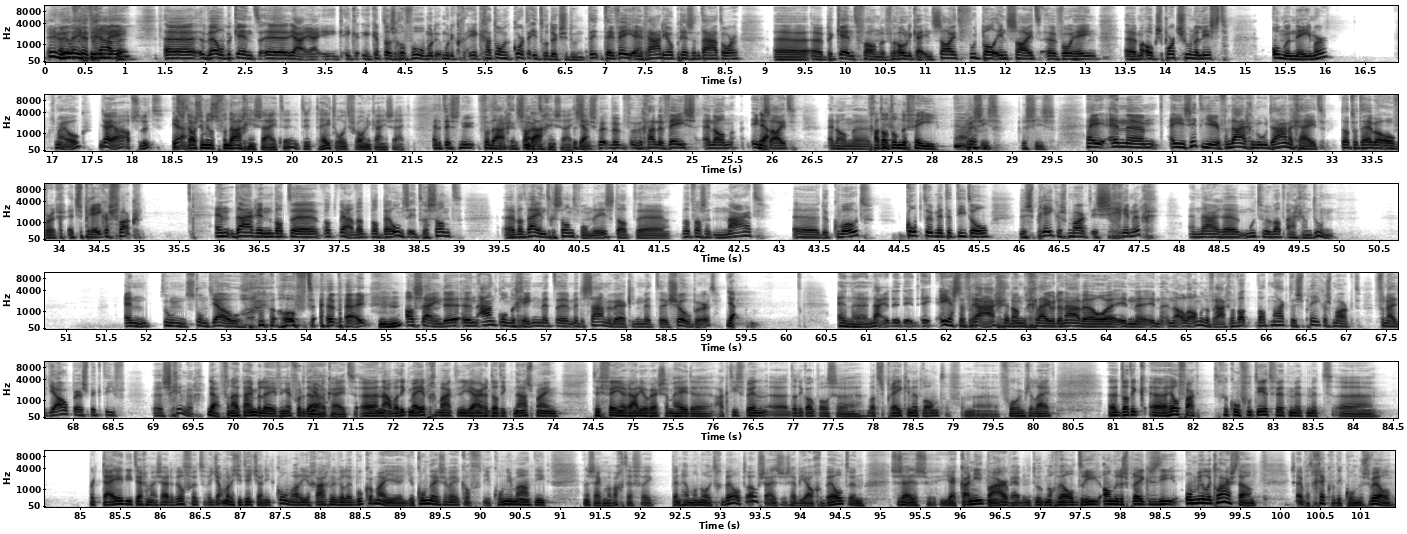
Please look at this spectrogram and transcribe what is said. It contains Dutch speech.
In een. Eh, wel bekend. eh, ja, ja ik, ik, ik heb dat als gevoel. Moet, ik- moet ik, ik ga toch een korte introductie doen. T- TV- en radiopresentator. eh, eh, bekend van Veronica Insight, Voetbal Insight eh, voorheen. eh, maar ook sportjournalist. Ondernemer. Volgens mij ook. Ja, ja, absoluut. Het is trouwens inmiddels Vandaag Insight. Hè? Het, heet ooit Veronica Insight. En het is nu Vandaag Insight. Vandaag Insight, Precies. We, we, we gaan de V's en dan Insight. En dan, eh, Het gaat altijd om de VI. Ja, Precies, precies. Hey, en, ehm, en je zit hier vandaag in hoedanigheid dat we het hebben over het sprekersvak. En daarin wat, eh, wat, ja, wat, wat bij ons interessant, eh, wat wij interessant vonden, is dat, eh, wat was het, maart, eh, de quote kopte met de titel, de sprekersmarkt is schimmig en daar eh, moeten we wat aan gaan doen. En toen stond jouw hoofd erbij Mhm. als zijnde een aankondiging met, eh, met de samenwerking met eh, Showbird. Ja. En eh, nou, de, de- de eerste vraag, en dan glijden we daarna wel in, in, in alle andere vragen. Wat, wat maakt de sprekersmarkt vanuit jouw perspectief schimmig? Ja, vanuit mijn beleving, hè, voor de duidelijkheid. Nou, wat ik mee heb gemaakt in de jaren dat ik naast mijn tv- en radiowerkzaamheden actief ben, dat ik ook wel eens wat spreek in het land of een forumpje leid, dat ik eh, heel vaak geconfronteerd werd met, met eh, partijen die tegen mij zeiden, Wilfred, wat jammer dat je dit jaar niet kon. We hadden je graag weer willen boeken, maar je, je kon deze week of je kon die maand niet. En dan zei ik, maar wacht even, ik ben helemaal nooit gebeld. Oh, zeiden ze, ze hebben jou gebeld. En ze zeiden, ze, jij kan niet, maar we hebben natuurlijk nog wel drie andere sprekers die onmiddellijk klaarstaan. Ik zei, wat gek, want ik kon dus wel.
